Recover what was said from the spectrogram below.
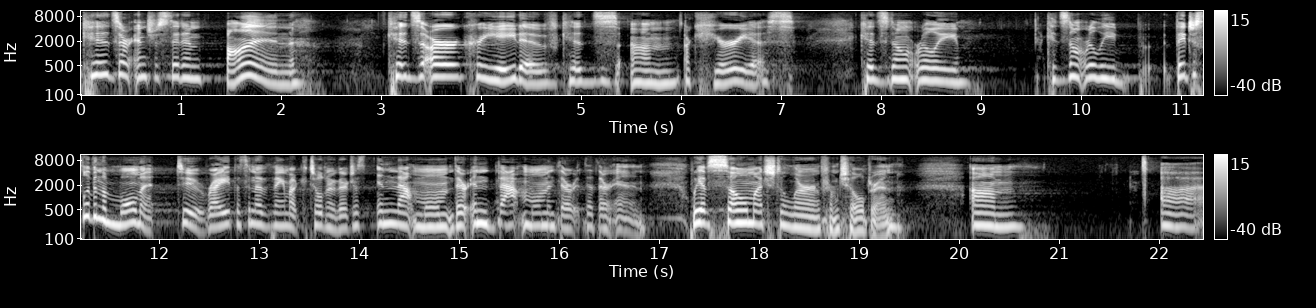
Kids are interested in fun. Kids are creative. Kids um, are curious. Kids don't really, kids don't really they just live in the moment too, right? That's another thing about children. They're just in that moment. They're in that moment they're, that they're in. We have so much to learn from children. Um, uh,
